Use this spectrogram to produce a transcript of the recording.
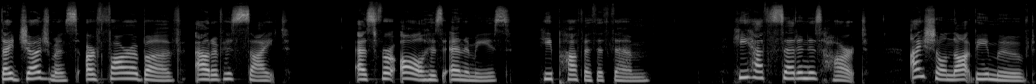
Thy judgments are far above, out of his sight. As for all his enemies, he puffeth at them. He hath said in his heart, I shall not be moved,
